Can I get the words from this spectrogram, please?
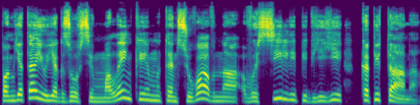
Пам'ятаю, як зовсім маленьким танцював на весіллі під її капітана.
